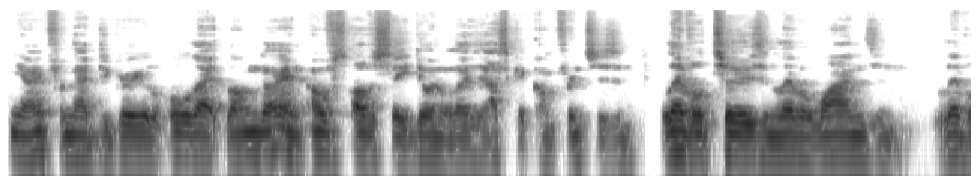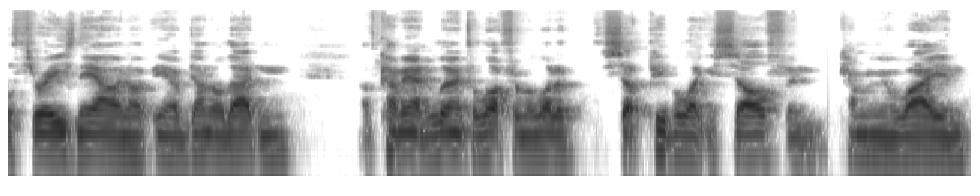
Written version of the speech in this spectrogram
you know, from that degree all that long ago, and obviously doing all those ASCA conferences and level twos and level ones and level threes now, and I've, you know, I've done all that, and I've come out and learned a lot from a lot of people like yourself, and coming away, and,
